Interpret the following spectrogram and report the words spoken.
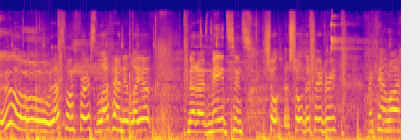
Ooh, that's my first left-handed layup that I've made since shou- shoulder surgery. I can't lie.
